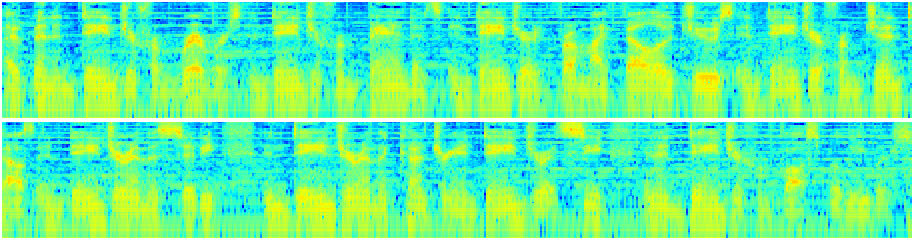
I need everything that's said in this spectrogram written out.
I have been in danger from rivers, in danger from bandits, in danger from my fellow Jews, in danger from Gentiles, in danger in the city, in danger in the country, in danger at sea, and in danger from false believers.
